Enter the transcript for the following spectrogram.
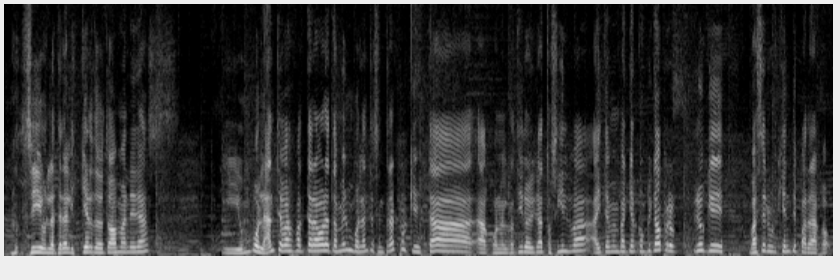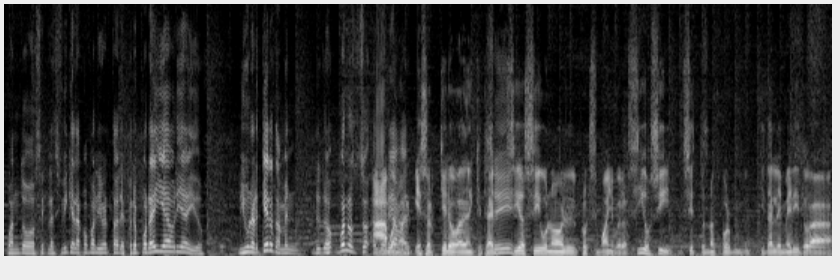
Sí, un lateral izquierdo de todas maneras. Y un volante va a faltar ahora también, un volante central, porque está ah, con el retiro del Gato Silva. Ahí también va a quedar complicado, pero creo que va a ser urgente para cu- cuando se clasifique a la Copa Libertadores. Pero por ahí habría ido. Y un arquero también. Bueno, so- Ah, bueno, eso arquero va a tener que traer Sí. sí. o sí uno el próximo año, pero sí o sí, insisto, no es por quitarle mérito a,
